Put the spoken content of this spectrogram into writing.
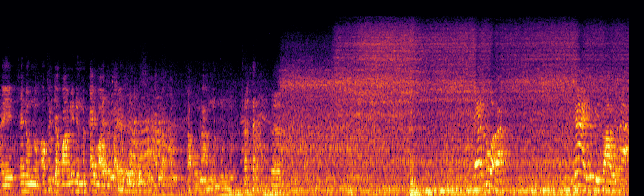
ไอ้ไอ้หนมเอาขึ้นจากวาล์วนิดนึงมันใกล้วาล์วไปไปครับครับครับผมอ่าหมุนหมุนหมุนแก๊สรั่วครับง่ายคือปิดวาล์วใช่ไหมล่ะ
